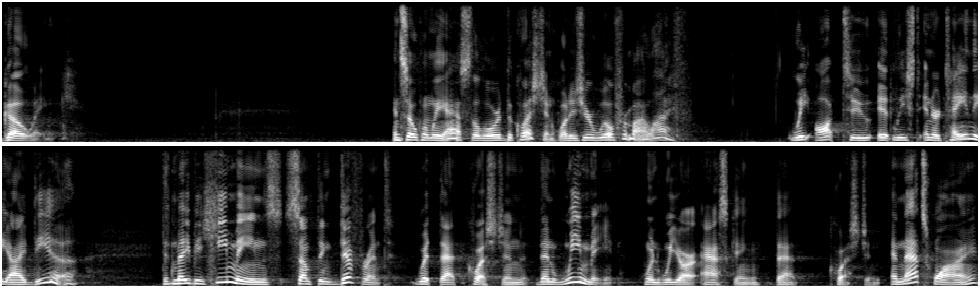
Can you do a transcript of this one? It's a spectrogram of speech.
going. And so when we ask the Lord the question, What is your will for my life? we ought to at least entertain the idea that maybe he means something different with that question than we mean when we are asking that question. And that's why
